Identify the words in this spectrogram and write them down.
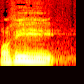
وفيه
